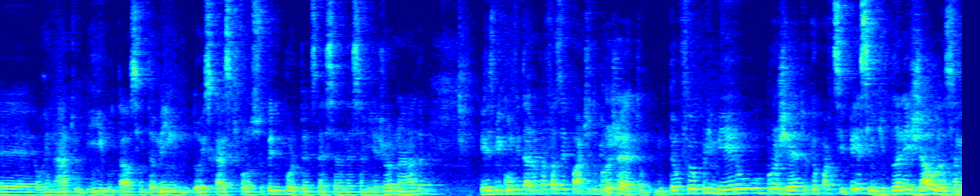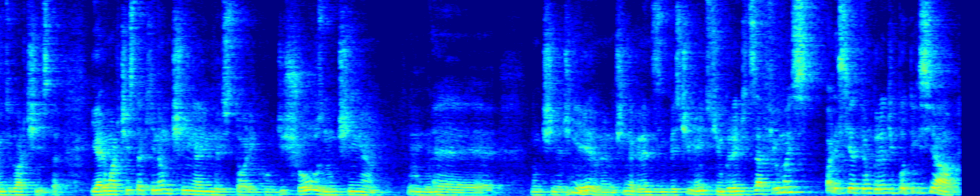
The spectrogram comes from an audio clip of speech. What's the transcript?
é, o Renato e o Bibo tal, assim, também dois caras que foram super importantes nessa, nessa minha jornada, eles me convidaram para fazer parte do projeto. Então foi o primeiro projeto que eu participei, assim, de planejar o lançamento do artista. E era um artista que não tinha ainda histórico de shows, não tinha... Uhum. É, não tinha dinheiro, né? não tinha grandes investimentos, tinha um grande desafio, mas parecia ter um grande potencial.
